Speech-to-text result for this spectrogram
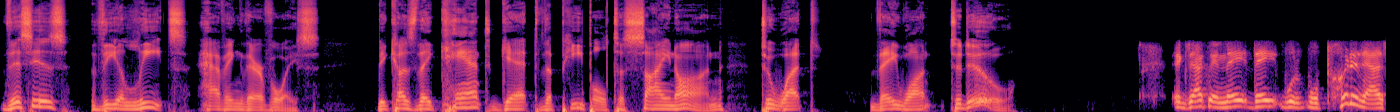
this is the elites having their voice because they can't get the people to sign on to what they want to do. Exactly, and they they will, will put it as,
